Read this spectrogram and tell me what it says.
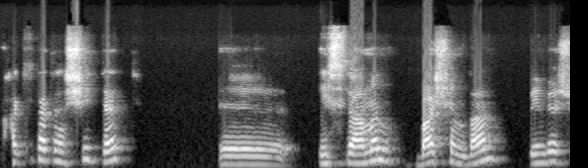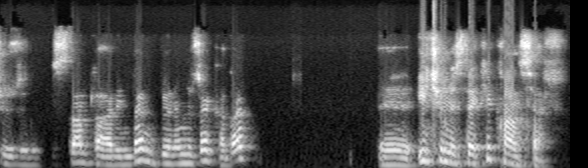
hakikaten şiddet e, İslam'ın başından 1500 yıllık İslam tarihinden günümüze kadar e, içimizdeki kanser.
